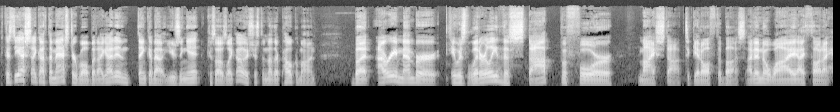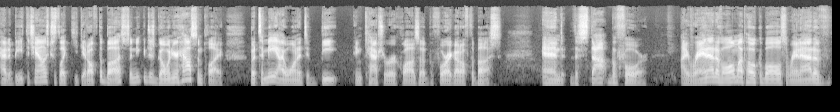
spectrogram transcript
Because yes, I got the Master Ball, but I didn't think about using it because I was like, oh, it's just another Pokemon. But I remember it was literally the stop before my stop to get off the bus. I didn't know why I thought I had to beat the challenge because like you get off the bus and you can just go in your house and play. But to me, I wanted to beat and capture Rayquaza before I got off the bus. And the stop before, I ran out of all my Pokeballs, ran out of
